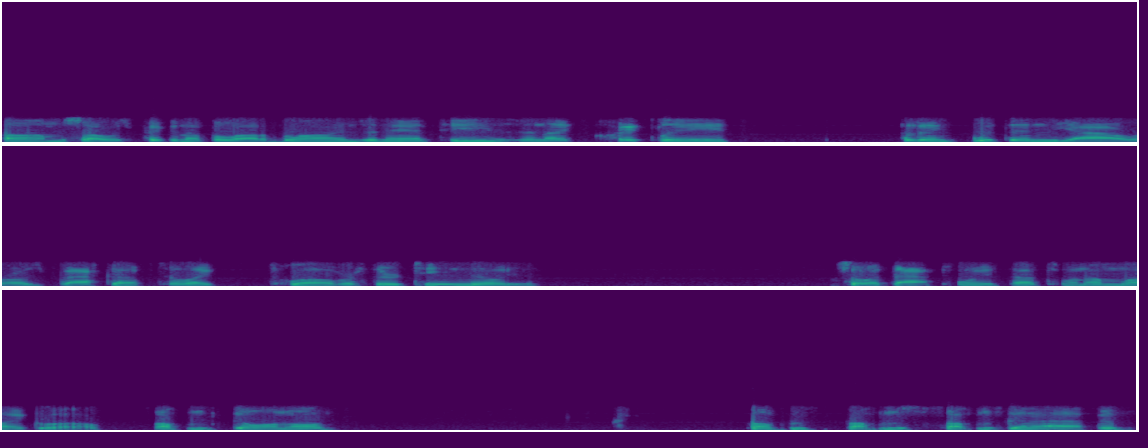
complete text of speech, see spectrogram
Um, so I was picking up a lot of blinds and antes, and I quickly, I think within the hour, I was back up to like 12 or 13 million. So at that point, that's when I'm like, well, something's going on. Something, something's, something's going to happen.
